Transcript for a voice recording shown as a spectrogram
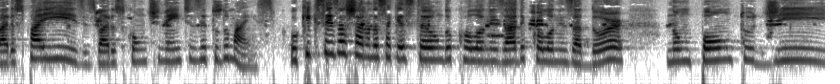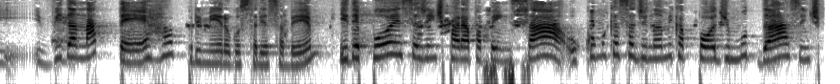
Vários países, vários continentes e tudo mais. O que, que vocês acharam dessa questão do colonizado e colonizador num ponto de vida na Terra, primeiro eu gostaria de saber, e depois se a gente parar para pensar o como que essa dinâmica pode mudar, se a gente,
